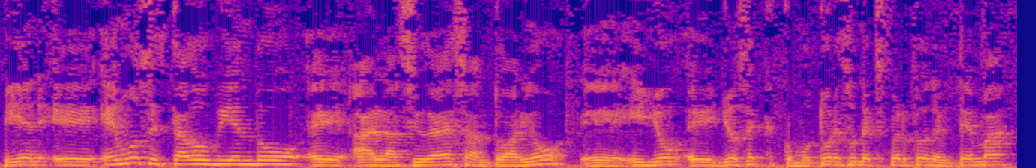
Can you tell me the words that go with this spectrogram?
Bien, eh, hemos estado viendo eh, a la ciudad de Santuario eh, y yo yo sé que como tú eres un experto en el tema,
